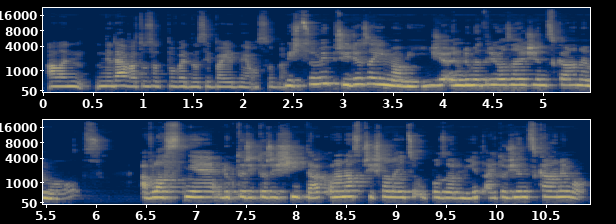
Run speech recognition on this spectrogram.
ale nedává tu zodpovědnost iba jedné osobe. Víš, co mi přijde zajímavý, že endometrioza je ženská nemoc a vlastně doktoři to řeší tak, ona nás přišla na něco upozornit a je to ženská nemoc.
